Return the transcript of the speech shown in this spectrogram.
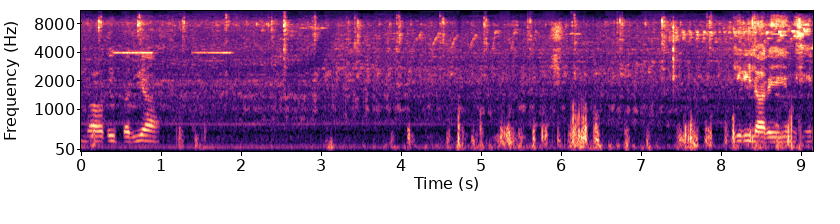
ਬਹੁਤ ਹੀ ਵਧੀਆ ਜੀਰੀ ਲਾ ਰਹੀ ਹੈ ਜੀ ਮਸ਼ੀਨ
